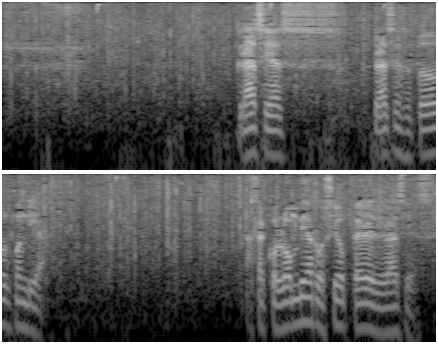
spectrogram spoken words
Gracias, gracias a todos, buen día. Hasta Colombia, Rocío Pérez, gracias.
